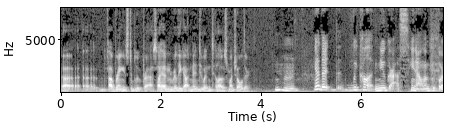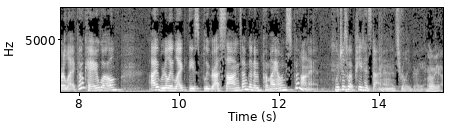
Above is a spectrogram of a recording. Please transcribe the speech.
uh, upbringings to bluegrass. I hadn't really gotten into it until I was much older. Yeah, the, the- we call it new grass. You know, when people are like, okay, well, I really like these bluegrass songs. I'm going to put my own spin on it, which is what Pete has done, and it's really great. Oh yeah,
